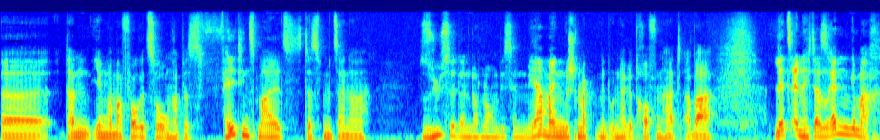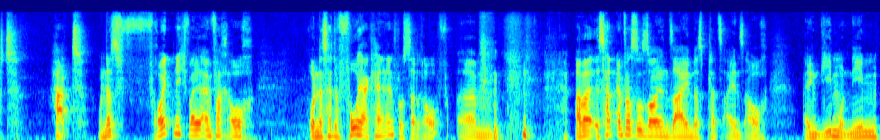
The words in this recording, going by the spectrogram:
äh, dann irgendwann mal vorgezogen habe. Das Felddienstmalz, das mit seiner Süße dann doch noch ein bisschen mehr meinen Geschmack mitunter getroffen hat. Aber letztendlich das Rennen gemacht hat. Und das freut mich, weil einfach auch, und das hatte vorher keinen Einfluss darauf, ähm, aber es hat einfach so sollen sein, dass Platz 1 auch ein Geben und Nehmen,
